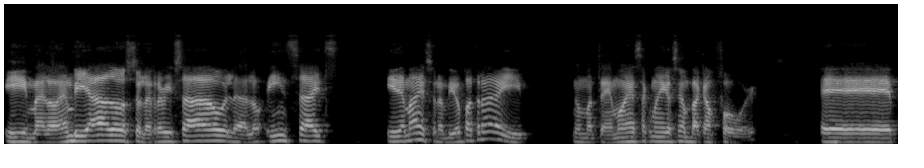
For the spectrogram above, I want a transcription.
Y me lo he enviado, se lo he revisado, le da los insights y demás, y se lo envío para atrás y nos mantenemos en esa comunicación back and forward. Eh,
